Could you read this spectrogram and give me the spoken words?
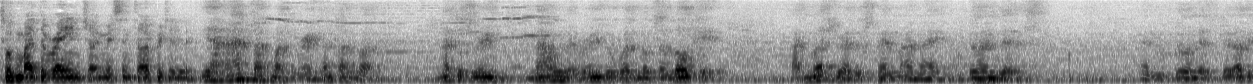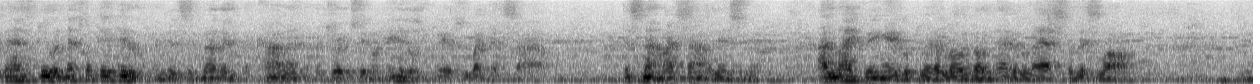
talking about the range. I misinterpreted it. Yeah, I'm talking about the range. I'm talking about not just range, not only the range, but where the notes are located. I'd much rather spend my night doing this and doing this that other guys do, and that's what they do. And this is not a, a comment, a majority statement, any of those players who like that style. That's not my sound of the instrument. I like being able to play a low note and have it last for this long. Yeah?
